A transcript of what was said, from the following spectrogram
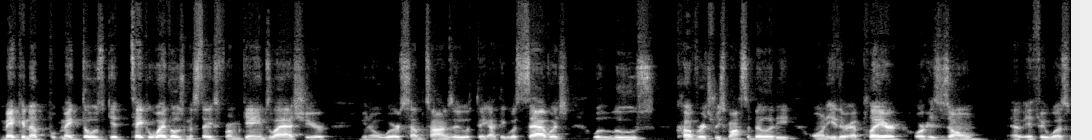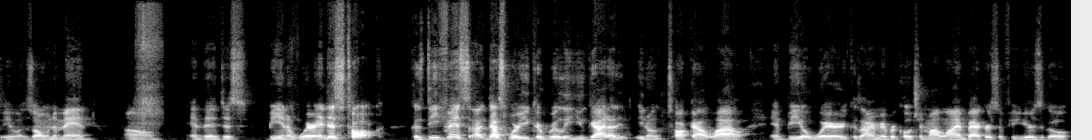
making up make those get take away those mistakes from games last year, you know, where sometimes they would think I think with Savage would lose coverage responsibility on either a player or his zone, uh, if it was you know zone to man. Um, and then just being aware and just talk because defense uh, that's where you could really you gotta you know talk out loud and be aware because I remember coaching my linebackers a few years ago,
